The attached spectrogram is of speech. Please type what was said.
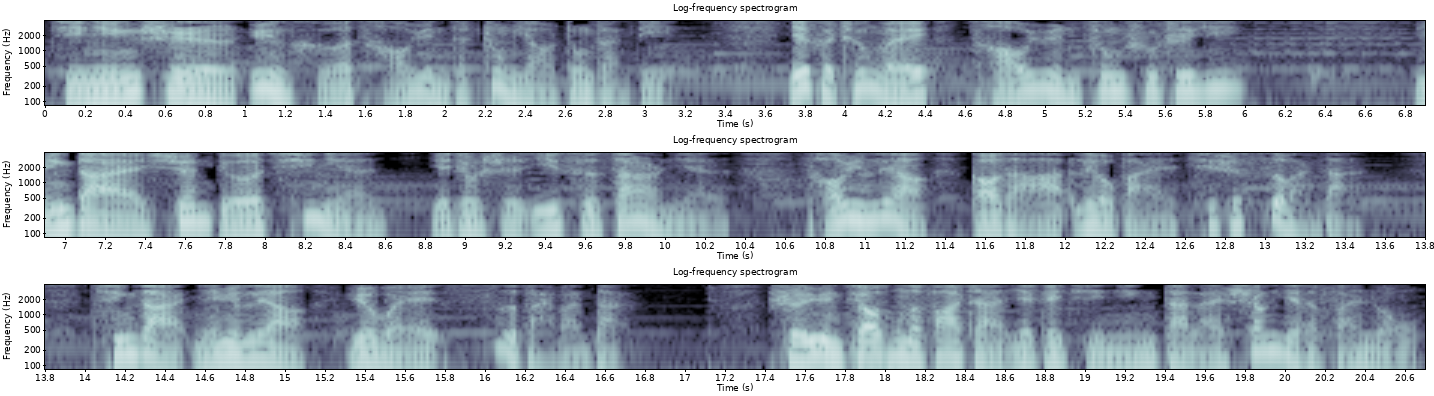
济宁是运河漕运的重要中转地，也可称为漕运中枢之一。明代宣德七年，也就是一四三二年，漕运量高达六百七十四万担；清代年运量约为四百万担。水运交通的发展也给济宁带来商业的繁荣。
